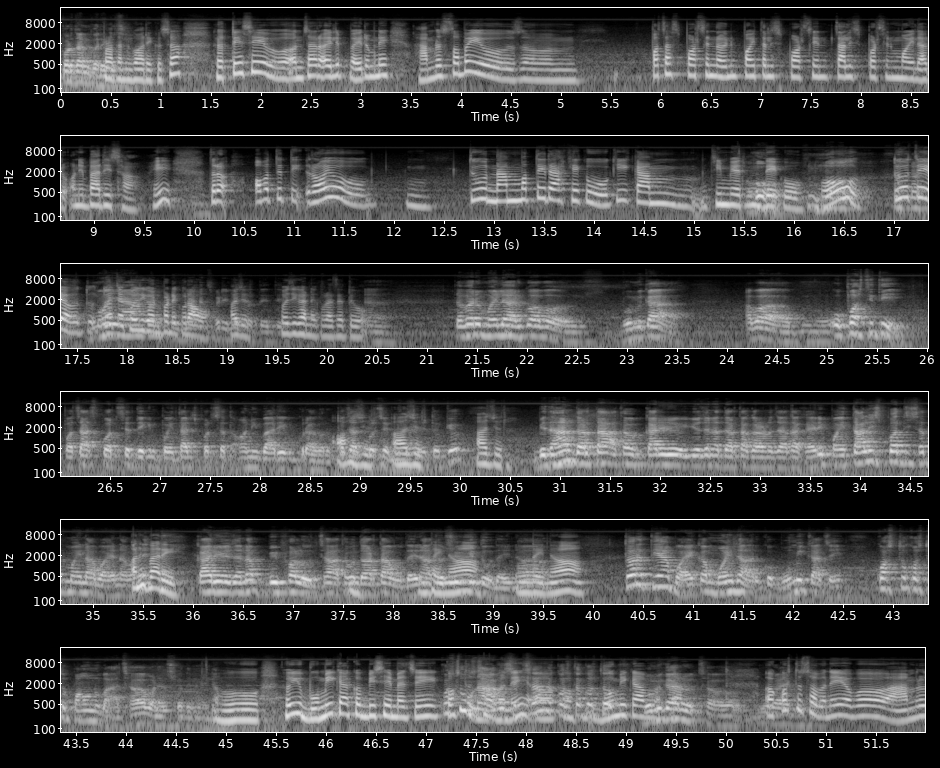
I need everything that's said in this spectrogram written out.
प्रदान गरेको प्रदान छ। गरेको छ र त्यसै अनुसार अहिले हेरौँ भने हाम्रो सबै यो पचास पर्सेन्ट भने पैँतालिस पर्सेन्ट चालिस पर्सेन्ट महिलाहरू अनिवार्य छ है तर अब त्यति रह्यो त्यो नाम मात्रै राखेको हो कि काम जिम्मेवारी। दिएको हो त्यो चाहिँ त्यो त्यो चाहिँ खोजी गर्नुपर्ने कुरा हो हजुर। खोजी गर्ने कुरा चाहिँ त्यो हो। तपाईँहरू महिलाहरूको अब भूमिका अब उपस्थिति पचास प्रतिशतदेखि पैँतालिस प्रतिशत अनिवार्यको कुरा गरौँ। पचास प्रतिशत हजुर। विधानले तोक्यो हजुर। विधान दर्ता अथवा कार्य योजना दर्ता गराउन जाँदाखेरि पैँतालिस प्रतिशत महिला भएन भने कार्ययोजना विफल हुन्छ अथवा दर्ता हुँदैन अथवा हुँदैन। तर त्यहाँ भएका महिलाहरूको भूमिका चाहिँ कस्तो कस्तो पाउनु भएको छ भनेर सोधेँ मैले। हो यो भूमिकाको विषयमा चाहिँ कस्तो छ भने भूमिका कस्तो छ भने अब हाम्रो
